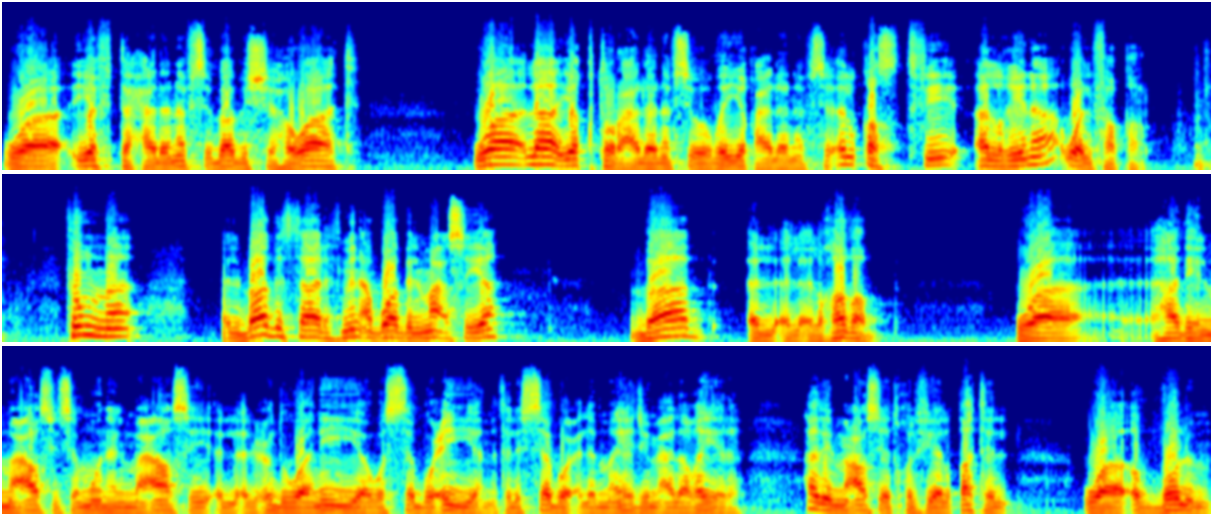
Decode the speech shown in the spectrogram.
ويفتح على نفسه باب الشهوات ولا يقطر على نفسه ويضيق على نفسه. القصد في الغنى والفقر. ثم الباب الثالث من أبواب المعصية باب الغضب. وهذه المعاصي يسمونها المعاصي العدوانية والسبعية مثل السبع لما يهجم على غيره. هذه المعاصي يدخل فيها القتل والظلم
